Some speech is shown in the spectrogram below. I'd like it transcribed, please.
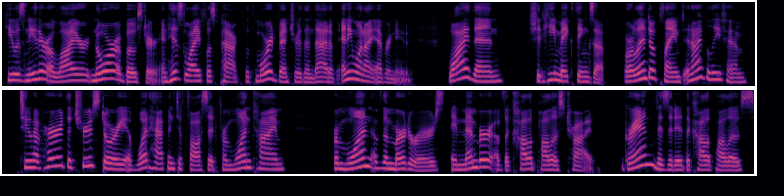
He was neither a liar nor a boaster, and his life was packed with more adventure than that of anyone I ever knew. Why then should he make things up? Orlando claimed, and I believe him, to have heard the true story of what happened to Fawcett from one time from one of the murderers, a member of the Kalapalos tribe. Grann visited the Kalapalos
